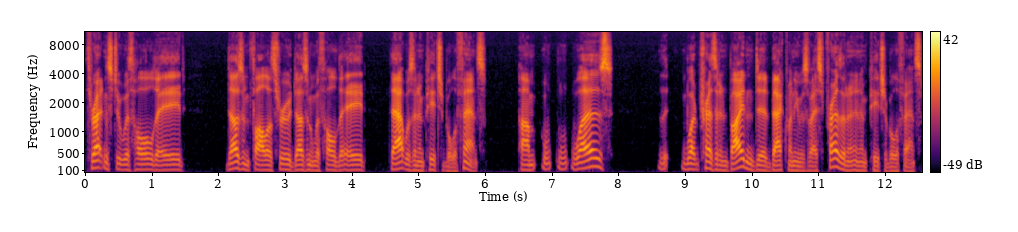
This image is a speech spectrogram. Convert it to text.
threatens to withhold aid, doesn't follow through, doesn't withhold the aid. That was an impeachable offense. Um, was what President Biden did back when he was vice president, an impeachable offense.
